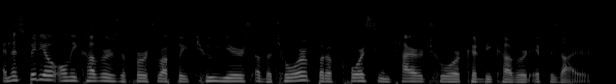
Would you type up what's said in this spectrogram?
And this video only covers the first roughly two years of the tour, but of course the entire tour could be covered if desired.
